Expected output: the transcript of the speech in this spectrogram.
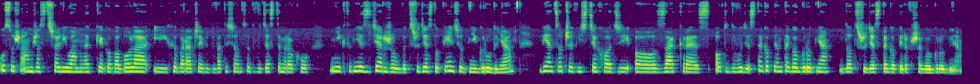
usłyszałam, że strzeliłam lekkiego babola i chyba raczej w 2020 roku nikt nie zdzierżyłby 35 dni grudnia, więc oczywiście chodzi o zakres od 25 grudnia do 31 grudnia.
